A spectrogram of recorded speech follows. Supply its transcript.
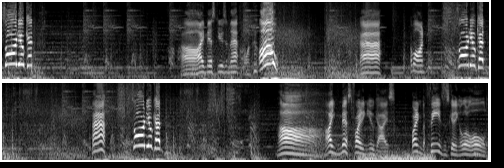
Sword, you can... Oh, I missed using that one. Oh! Ah, come on. Sword, you can... Ah, sword, you can... Ah, I missed fighting you guys. Fighting the fiends is getting a little old.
